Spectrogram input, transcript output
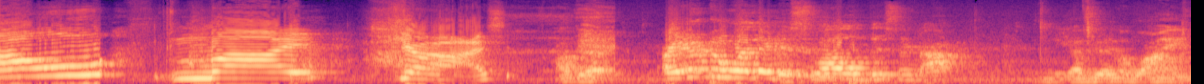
Oh my gosh. I'll do it. I don't know whether to swallow this or not. You gotta do it in the line.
